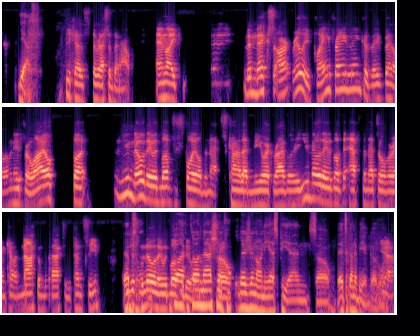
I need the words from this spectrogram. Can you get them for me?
Yes. because the rest have been out. And like the Knicks aren't really playing for anything because they've been eliminated for a while, but you know they would love to spoil the Nets, kind of that New York rivalry. You know they would love to F the Nets over and kind of knock them back to the 10th seed. You just Absolutely. know they would love it's to do it's it. on national So- television on ESPN, so it's going to be a good one. Yeah.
